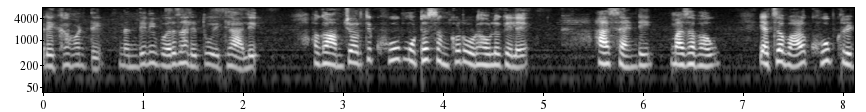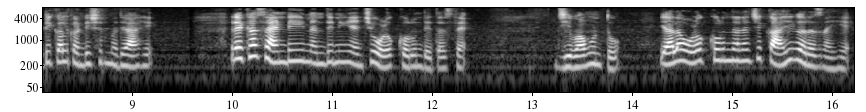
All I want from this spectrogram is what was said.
रेखा म्हणते नंदिनी बरं झाले तू इथे आले. अगं आमच्यावरती खूप मोठं संकट ओढावलं गेलं आहे हा सँडी माझा भाऊ याचं बाळ खूप क्रिटिकल कंडिशनमध्ये आहे. रेखा सँडी नंदिनी यांची ओळख करून देत असते. जीवा म्हणतो याला ओळख करून देण्याची काही गरज नाही आहे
